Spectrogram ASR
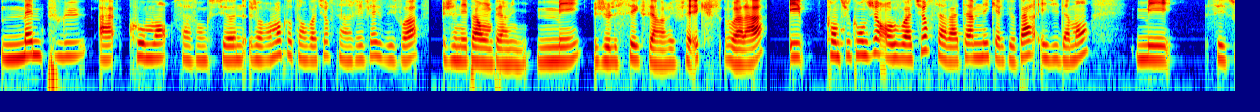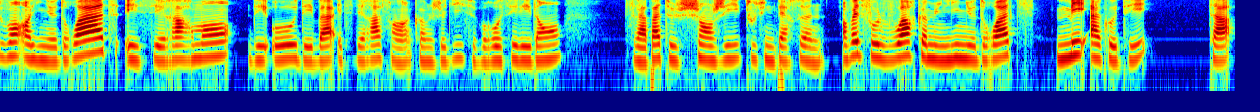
même plus à comment ça fonctionne. Genre vraiment quand t'es en voiture, c'est un réflexe des fois. Je n'ai pas mon permis, mais je le sais que c'est un réflexe, voilà. Et quand tu conduis en voiture, ça va t'amener quelque part, évidemment, mais c'est souvent en ligne droite et c'est rarement des hauts, des bas, etc. Enfin, comme je dis, se brosser les dents, ça va pas te changer toute une personne. En fait, faut le voir comme une ligne droite mais à côté, t'as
